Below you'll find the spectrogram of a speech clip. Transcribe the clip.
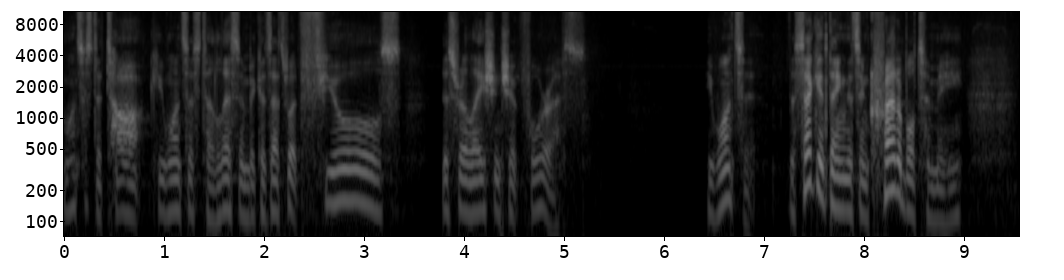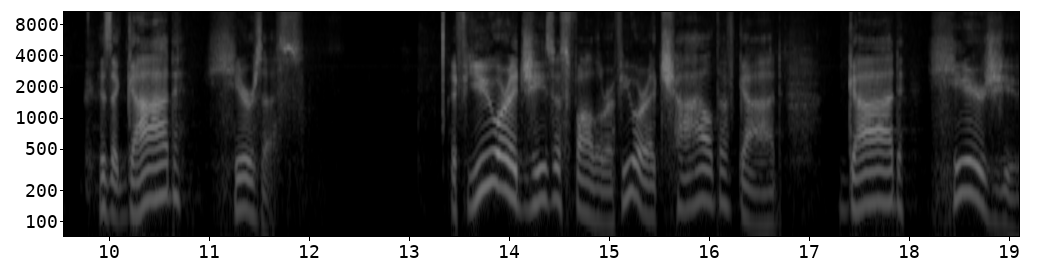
He wants us to talk. He wants us to listen because that's what fuels this relationship for us. He wants it. The second thing that's incredible to me is that God hears us. If you are a Jesus follower, if you are a child of God, God hears you.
